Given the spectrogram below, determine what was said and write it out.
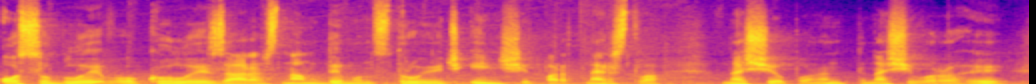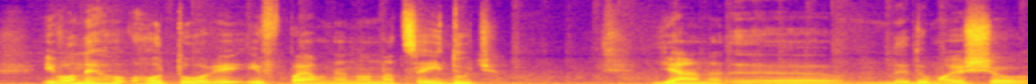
особливо, коли зараз нам демонструють інші партнерства, наші опоненти, наші вороги, і вони готові і впевнено на це йдуть. Я е, не думаю, що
